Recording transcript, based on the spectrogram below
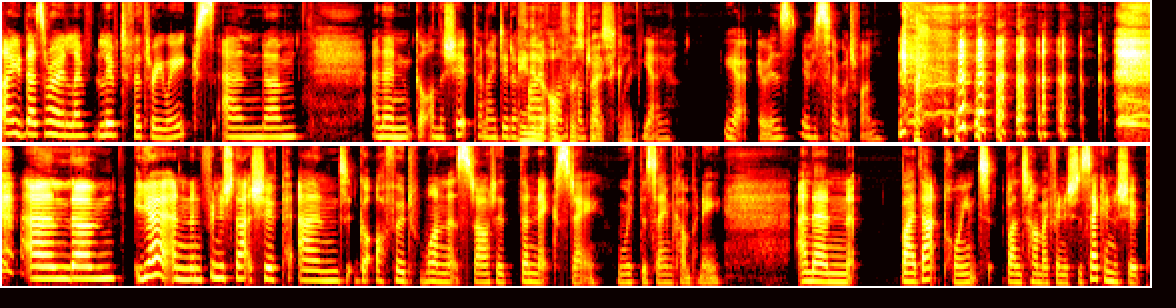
I- that's where I liv- lived for three weeks and um, and then got on the ship and I did a In an five month office, contract. basically. Yeah, yeah. Yeah, it was it was so much fun. and um, yeah, and then finished that ship and got offered one that started the next day with the same company. And then by that point, by the time I finished the second ship,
